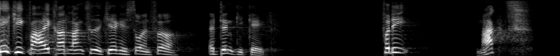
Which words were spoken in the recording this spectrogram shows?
Det gik bare ikke ret lang tid i kirkehistorien før, at den gik galt. Fordi magt,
